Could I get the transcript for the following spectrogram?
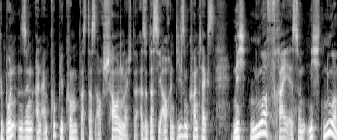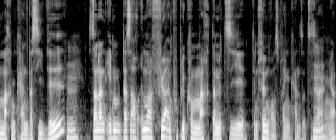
gebunden sind an ein Publikum, was das auch schauen möchte. Also, dass sie auch in diesem Kontext nicht nur frei ist und nicht nur machen kann, was sie will, hm. sondern eben das auch immer für ein Publikum macht, damit sie den Film rausbringen kann, sozusagen, hm. ja.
